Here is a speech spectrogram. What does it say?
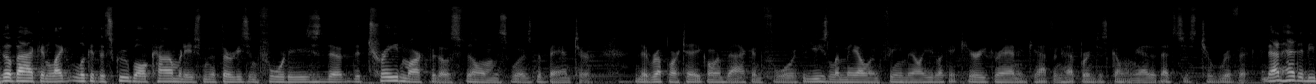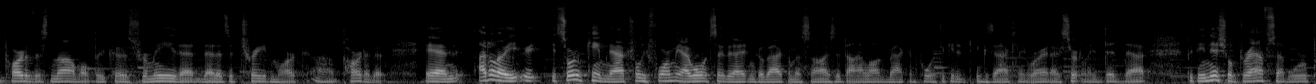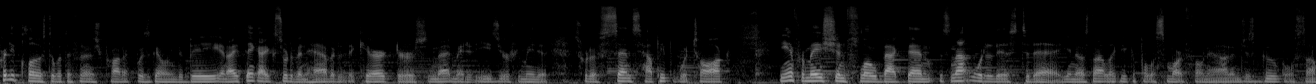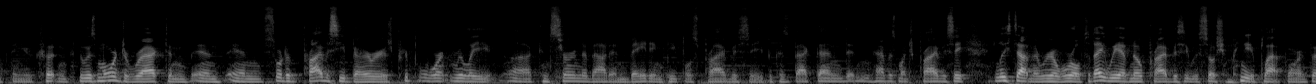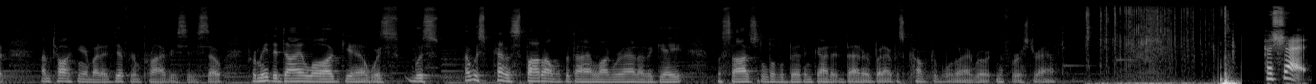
go back and like look at the screwball comedies from the 30s and 40s, the, the trademark for those films was the banter, the repartee going back and forth, usually male and female. You look at Cary Grant and Katharine Hepburn just going at it. That's just terrific. That had to be part of this novel because for me that, that is a trademark uh, part of it. And I don't know, it, it, sort of came naturally for me. I won't say that I didn't go back and massage the dialogue back and forth to get it exactly right. I certainly did that. But the initial drafts of it were pretty close to what the finished product was going to be. And I think I sort of inhabited the characters, and that made it easier for me to sort of sense how people would talk. The information flow back then was not what it is today. You know, it's not like you could pull a smartphone out and just Google something. You couldn't. It was more direct and, and, and sort of privacy barriers. People weren't really uh, concerned about invading people's privacy because back then didn't have as much privacy, at least out in the real world. Today we have no privacy with social media platforms, but I'm talking about a different privacy. So for me, the dialogue, you know, was, was I was kind of spot on with the dialogue right out of the gate, massaged it a little bit and got it better, but I was comfortable when I wrote in the first draft. Hachette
